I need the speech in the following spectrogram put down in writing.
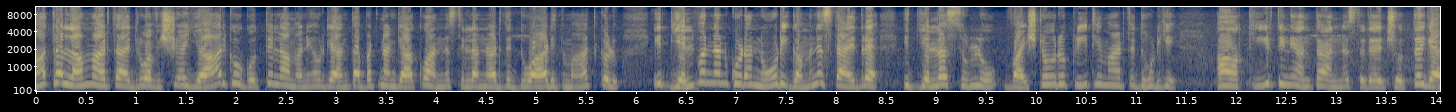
ಮಾತ್ರ ಲವ್ ಮಾಡ್ತಾ ಇದ್ರು, ಆ ವಿಷಯ ಯಾರಿಗೂ ಗೊತ್ತಿಲ್ಲ ಮನೆಯವ್ರಿಗೆ ಅಂತ, ಬಟ್ ನನಗೆ ಯಾಕೋ ಅನ್ನಿಸ್ತಿಲ್ಲ, ನಡೆದಿದ್ದು, ಆಡಿದ ಮಾತುಗಳು, ಇದು ಎಲ್ಲವನ್ನೂ ಕೂಡ ನೋಡಿ ಗಮನಿಸ್ತಾ ಇದ್ರೆ ಇದೆಲ್ಲ ಸುಳ್ಳು, ವೈಷ್ಣವರು ಪ್ರೀತಿ ಮಾಡ್ತಿದ್ದ ಹುಡುಗಿ, ಆ ಕೀರ್ತಿನೇ ಅಂತ ಅನ್ನಿಸ್ತದೆ. ಜೊತೆಗೆ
